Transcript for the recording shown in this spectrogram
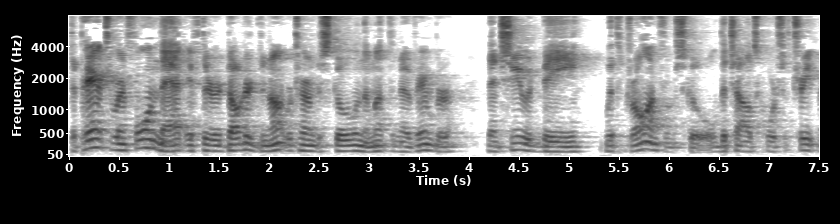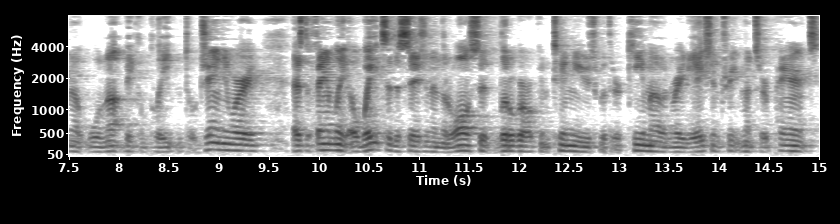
The parents were informed that if their daughter did not return to school in the month of November, then she would be withdrawn from school. The child's course of treatment will not be complete until January. As the family awaits a decision in their lawsuit, the little girl continues with her chemo and radiation treatments. Her parents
